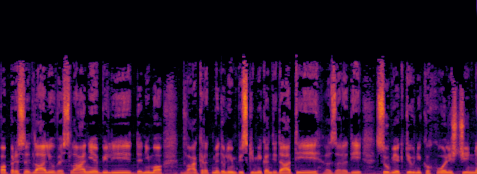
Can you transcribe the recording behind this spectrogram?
pa presedlali v veslanje, bili denimo dvakrat med olimpijskimi kandidati eh, zaradi subjektivnih okoliščin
